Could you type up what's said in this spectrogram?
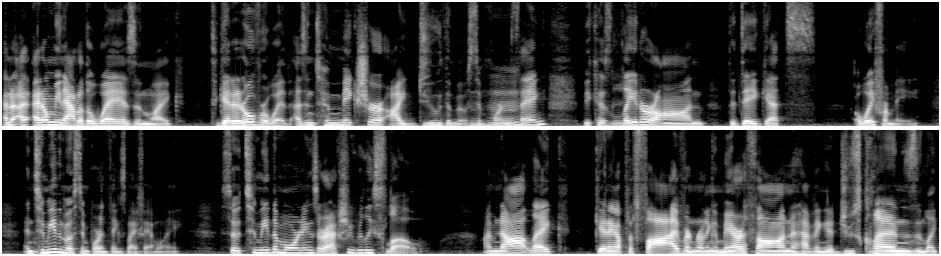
And I, I don't mean out of the way as in like to get it over with as in to make sure i do the most important mm-hmm. thing because later on the day gets away from me. And to me the most important thing is my family. So to me the mornings are actually really slow. I'm not like getting up at five and running a marathon and having a juice cleanse and like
